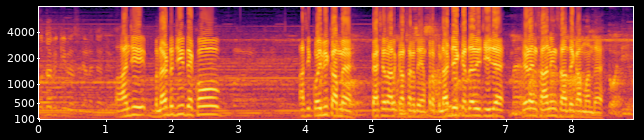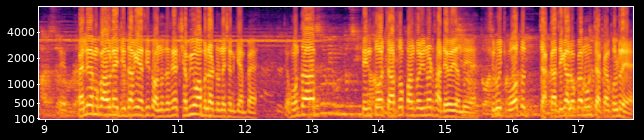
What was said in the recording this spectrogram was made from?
ਉਹਦਾ ਵੀ ਕੀ ਮੈਸੇਜ ਦੇਣਾ ਚਾਹੁੰਦੇ ਹੋ ਹਾਂਜੀ ਬਲੱਡ ਜੀ ਦੇਖੋ ਅਸੀਂ ਕੋਈ ਵੀ ਕੰਮ ਹੈ ਪੈਸੇ ਨਾਲ ਕਰ ਸਕਦੇ ਹਾਂ ਪਰ ਬਲੱਡ ਇੱਕ ਇਦਾਂ ਦੀ ਚੀਜ਼ ਹੈ ਜਿਹੜਾ ਇਨਸਾਨ ਇਨਸਾਨ ਦੇ ਕੰਮ ਆਉਂਦਾ ਹੈ। ਤੇ ਪਹਿਲੇ ਦੇ ਮੁਕਾਬਲੇ ਜਿੱਦਾਂ ਕਿ ਅਸੀਂ ਤੁਹਾਨੂੰ ਦੱਸਿਆ 26ਵਾਂ ਬਲੱਡ ਡੋਨੇਸ਼ਨ ਕੈਂਪ ਹੈ। ਤੇ ਹੁਣ ਤਾਂ 300 400 500 ਯੂਨਿਟ ਸਾਡੇ ਹੋ ਜਾਂਦੇ ਆ ਸ਼ੁਰੂ ਚ ਬਹੁਤ ਝਾਕਾ ਸੀਗਾ ਲੋਕਾਂ ਨੂੰ ਝਾਕਾ ਖੁੱਲ ਰਿਹਾ ਹੈ।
